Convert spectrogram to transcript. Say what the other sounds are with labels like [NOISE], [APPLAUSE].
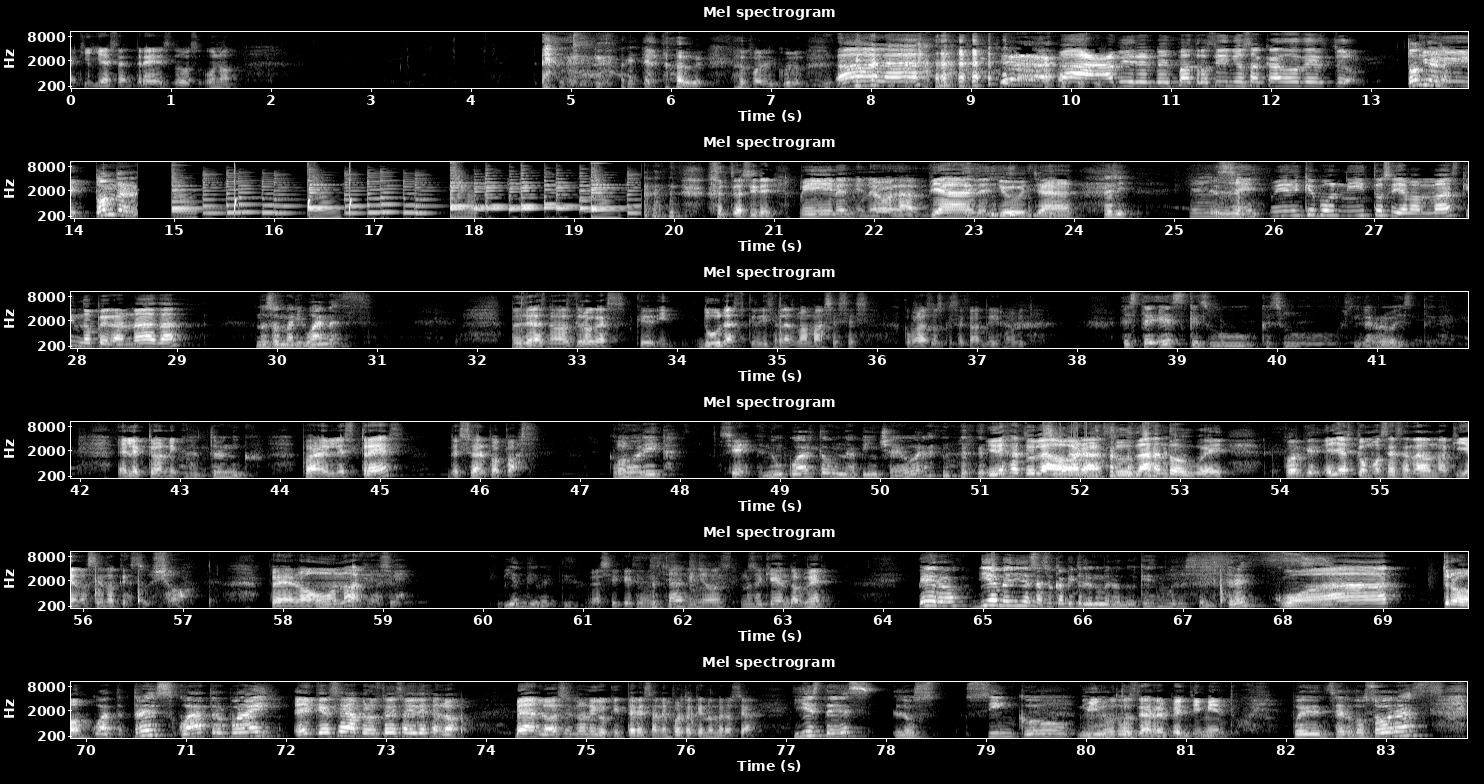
Aquí ya está en 3, 2, 1. No, güey, por el culo. ¡Hala! [LAUGHS] ¡Ah! Miren el patrocinio sacado de esto. ¡Thunder! ¡Thunder! [LAUGHS] Así de, miren mi nuevo labial de Yuya. Así. Sí, miren qué bonito, se llama Masking, no pega nada. No son marihuanas. No es de las nuevas drogas que duras que dicen las mamás, es ese. Como las dos que se acaban de ir ahorita. Este es que su, que su cigarro este, Electrónico. electrónico. Para el estrés de ser papás. Como Por- ahorita. Sí. En un cuarto, una pinche hora. Y deja tú la Sudando. hora, sudando, güey. Porque ellas como se andaban maquillando haciendo que es su show. Pero uno, así. Bien divertido. Así que ya niños, no se quieren dormir. Pero, bienvenidos a su capítulo número... ¿Qué número es? ¿El 3? Cuatro. 4. 3, 4, por ahí. El que sea, pero ustedes ahí déjenlo. Véanlo, eso es lo único que interesa, no importa qué número sea. Y este es los 5 minutos, Minutos de arrepentimiento. Pueden ser dos horas.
